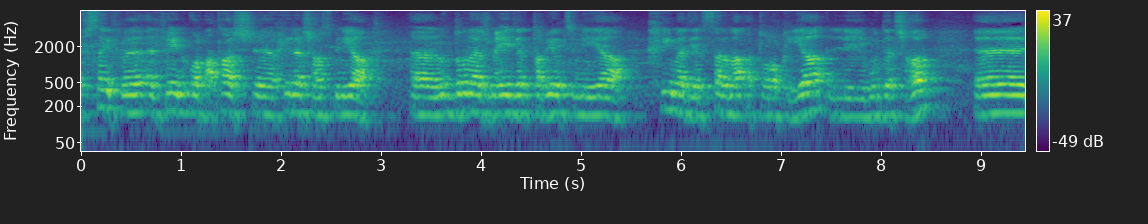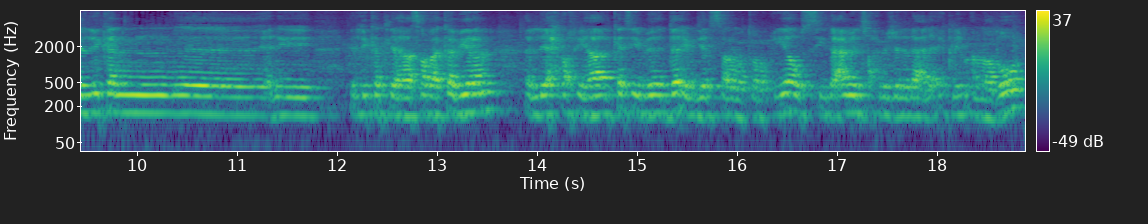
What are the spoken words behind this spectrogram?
في صيف آه، 2014 آه، خلال شهر 8 آه، نظمنا جمعية ديال التربية والتنمية خيمة ديال السلامه الطرقية لمدة شهر اللي كان يعني اللي كانت لها صدى كبيرا اللي حضر فيها الكاتب الدائم ديال السلامه الطرقيه والسيد عامل صاحب الجلالة على إقليم الناظور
